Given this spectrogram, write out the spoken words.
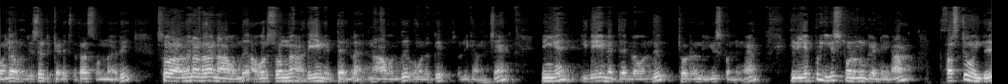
வந்து அவர் ரிசல்ட் கிடைச்சதா சொன்னார். ஸோ அதனால தான் நான் வந்து அவர் சொன்ன அதே மெத்தடில் நான் வந்து உங்களுக்கு சொல்லி காமிச்சேன். நீங்கள் இதே மெத்தட்ல வந்து தொடர்ந்து யூஸ் பண்ணுங்க. இது எப்படி யூஸ் பண்ணணும்னு கேட்டீங்கன்னா ஃபர்ஸ்ட் வந்து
